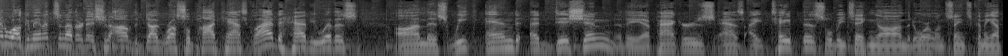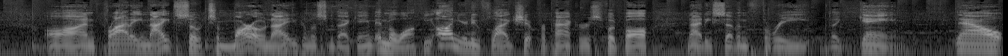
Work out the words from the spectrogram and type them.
And welcome in. It's another edition of the Doug Russell Podcast. Glad to have you with us on this weekend edition. The uh, Packers, as I tape this, will be taking on the New Orleans Saints coming up on Friday night. So tomorrow night, you can listen to that game in Milwaukee on your new flagship for Packers football, 97 3 The Game. Now,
